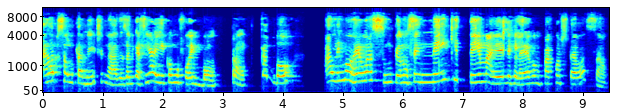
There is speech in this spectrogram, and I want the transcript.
absolutamente nada. Eu só digo assim, aí, como foi? Bom, pronto, acabou. Ali morreu o assunto. Eu não sei nem que tema eles levam para a constelação.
